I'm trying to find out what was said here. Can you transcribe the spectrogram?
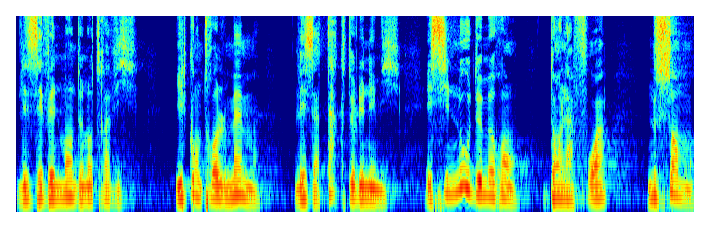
les événements de notre vie. Il contrôle même les attaques de l'ennemi. Et si nous demeurons dans la foi, nous sommes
